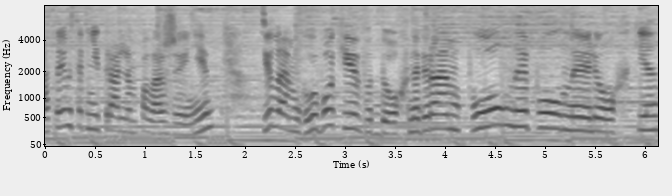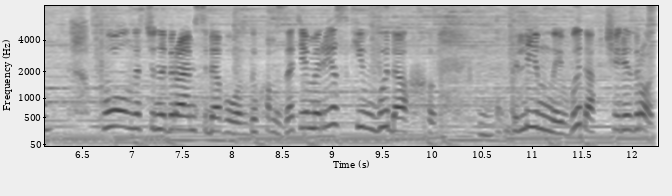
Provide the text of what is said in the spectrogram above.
Остаемся в нейтральном положении. Делаем глубокий вдох, набираем полные-полные легкие, полностью набираем себя воздухом, затем резкий выдох, длинный выдох через рот.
